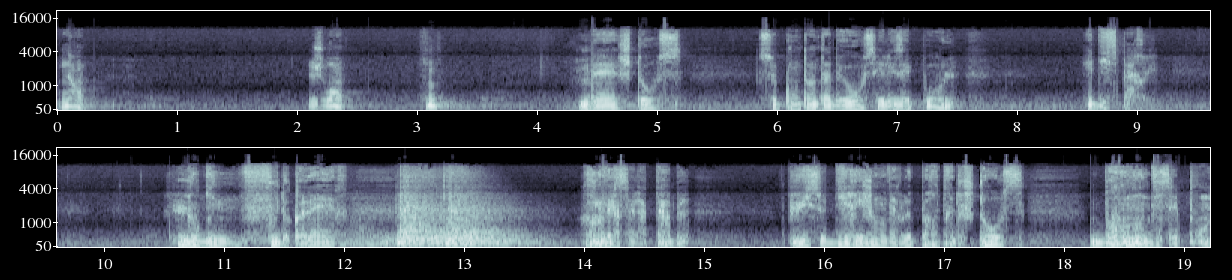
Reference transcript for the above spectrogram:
Non. Jouons. Mais Stoss se contenta de hausser les épaules et disparut. Lugin, fou de colère, renversa la table, puis se dirigeant vers le portrait de Stoss, brandit ses poings.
